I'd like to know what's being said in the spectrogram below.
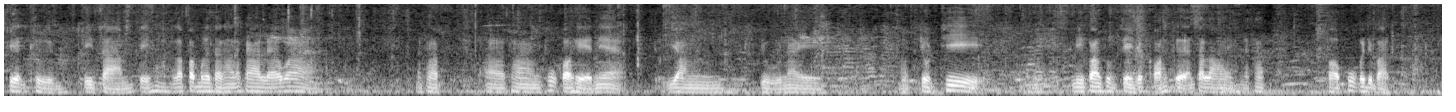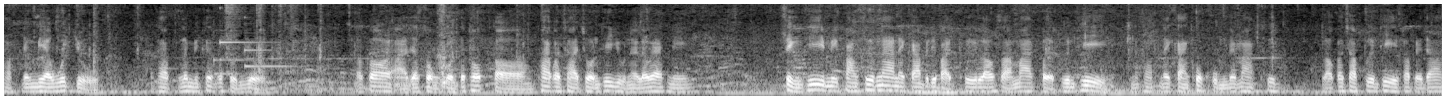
เที่ยงคืนตีสามตีห้าเราประเมินสถานการณ์แล้วว่านะครับทางผู้ก่อเหตุเนี่ยยังอยู่ในจุดที่มีความสุ่มเสี่ยงจะก่อให้เกิดอันตรายนะครับ ต่อผู้ปฏิบัติครับยังมีอาวุธอยู่นะครับและมีเครื่องกระสุนอยู่ แล้วก็อาจจะส่งผลกระทบต่อภาคประชาชนที่อยู่ในละแวกนี้ สิ่งที่มีความคืบหน้าในการปฏิบัติคือเราสามารถเปิดพื้นที่นะครับในการควบคุมได้มากขึ้น เราก็ชับพื้นที่เข้าไปได้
